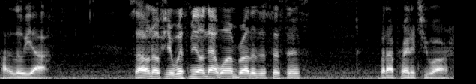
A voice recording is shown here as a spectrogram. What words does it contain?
Hallelujah. So I don't know if you're with me on that one, brothers and sisters, but I pray that you are.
